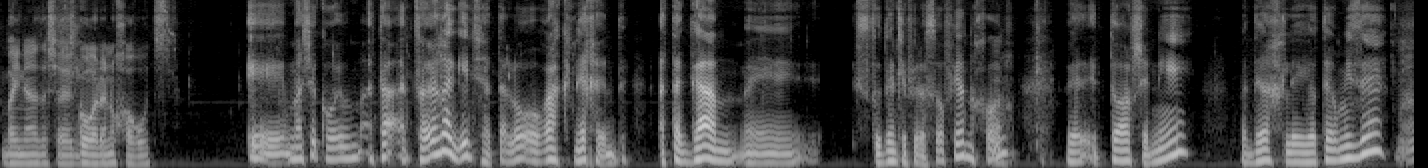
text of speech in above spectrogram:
בעניין הזה שגורלנו חרוץ? אה, מה שקוראים, אתה צריך להגיד שאתה לא רק נכד, אתה גם אה, סטודנט לפילוסופיה, נכון? נכון כן. ותואר שני, בדרך ליותר מזה. אה,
